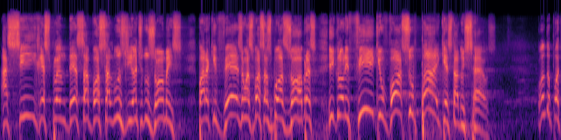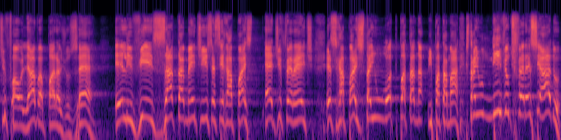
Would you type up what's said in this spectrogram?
Assim resplandeça a vossa luz diante dos homens, para que vejam as vossas boas obras e glorifique o vosso Pai que está nos céus. Quando Potifar olhava para José, ele via exatamente isso. Esse rapaz é diferente. Esse rapaz está em um outro patamar, está em um nível diferenciado.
